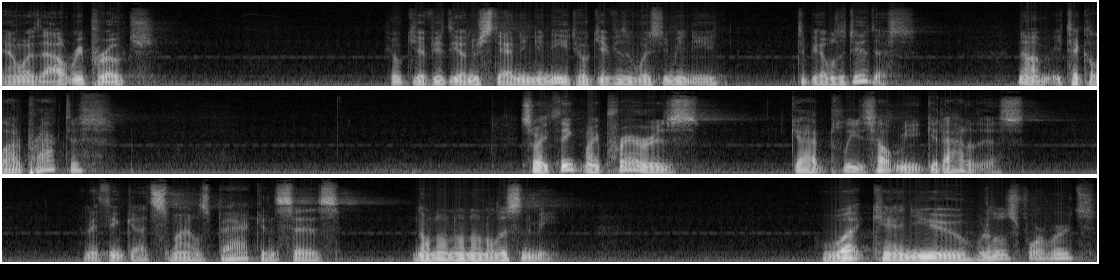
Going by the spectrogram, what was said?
and without reproach, He'll give you the understanding you need. He'll give you the wisdom you need to be able to do this. Now, it take a lot of practice, so I think my prayer is God, please help me get out of this. And I think God smiles back and says, No, no, no, no, no, listen to me. What can you, what are those four words?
